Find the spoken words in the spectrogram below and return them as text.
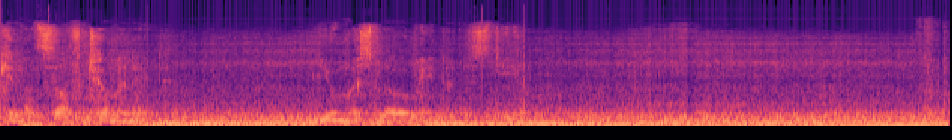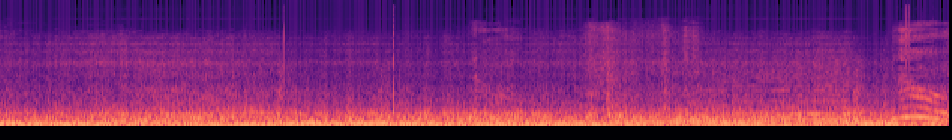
Cannot self-terminate. You must lower me into the steel. No. No.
